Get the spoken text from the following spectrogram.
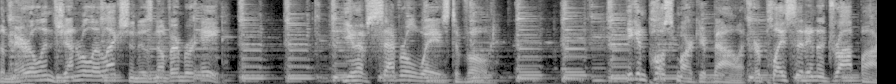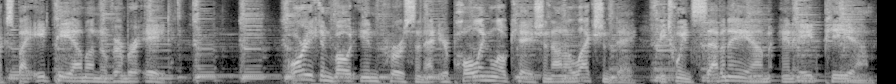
The Maryland general election is November 8. You have several ways to vote. You can postmark your ballot or place it in a drop box by 8 p.m. on November 8. Or you can vote in person at your polling location on Election Day between 7 a.m. and 8 p.m.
